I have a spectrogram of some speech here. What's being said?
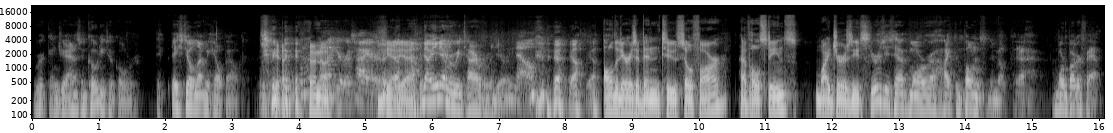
Rick and Janice and Cody took over. They still let me help out. Yeah. Oh, no. Like you're retired. Yeah, yeah. No, you never retire from a dairy. No. yeah, yeah. All the dairies I've been to so far have Holsteins. Why jerseys? Jerseys have more uh, high components in the milk, uh, more butter fat.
